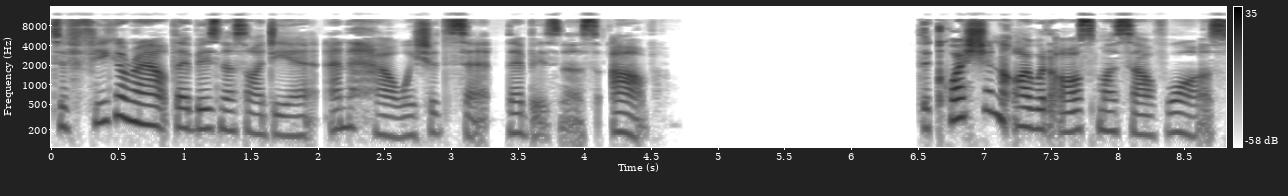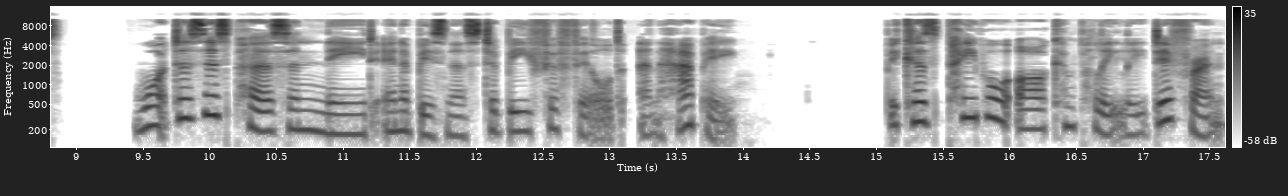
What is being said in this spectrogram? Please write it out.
to figure out their business idea and how we should set their business up. The question I would ask myself was, what does this person need in a business to be fulfilled and happy? Because people are completely different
